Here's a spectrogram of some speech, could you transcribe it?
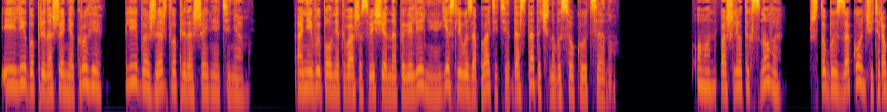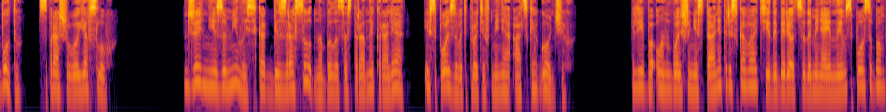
и либо приношение крови, либо жертвоприношение теням. Они выполнят ваше священное повеление, если вы заплатите достаточно высокую цену. «Он пошлет их снова, чтобы закончить работу?» — спрашиваю я вслух. Джинни изумилась, как безрассудно было со стороны короля использовать против меня адских гончих. Либо он больше не станет рисковать и доберется до меня иным способом,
